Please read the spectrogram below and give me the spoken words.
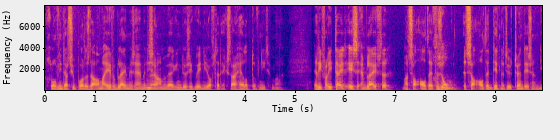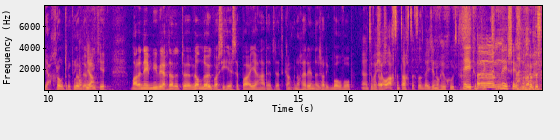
geloof niet dat supporters daar allemaal even blij mee zijn met die Nee. samenwerking. Dus ik weet niet of dat extra helpt of niet. Maar rivaliteit is en blijft er. Maar het zal altijd, Gezond. het zal altijd dit natuurlijk, Twente is een ja, grotere club, dat Ja. weet je. Maar dat neemt niet weg dat het eh, wel leuk was die eerste paar jaar. Dat, dat kan ik me nog herinneren, daar zat ik bovenop. Ja, toen was je al 88, dat weet je nog heel goed. Nee, toen was ik Ehm, nee, 87.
